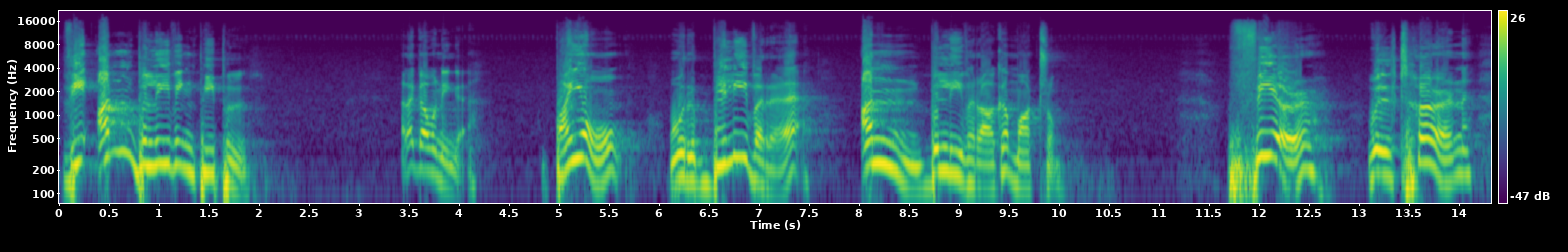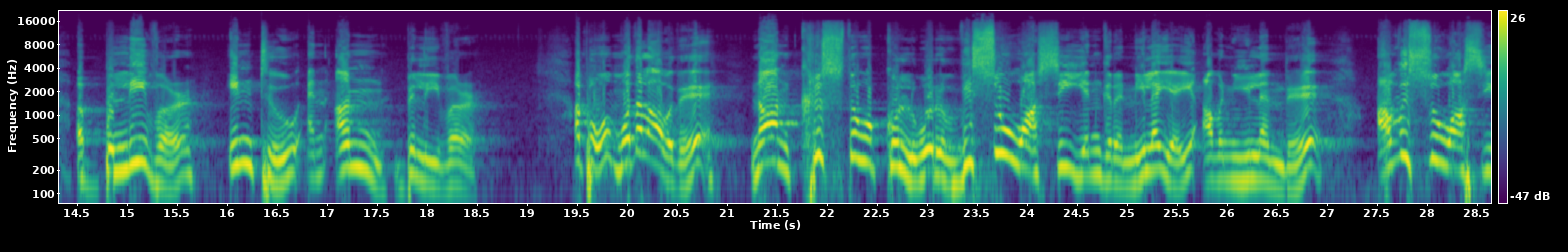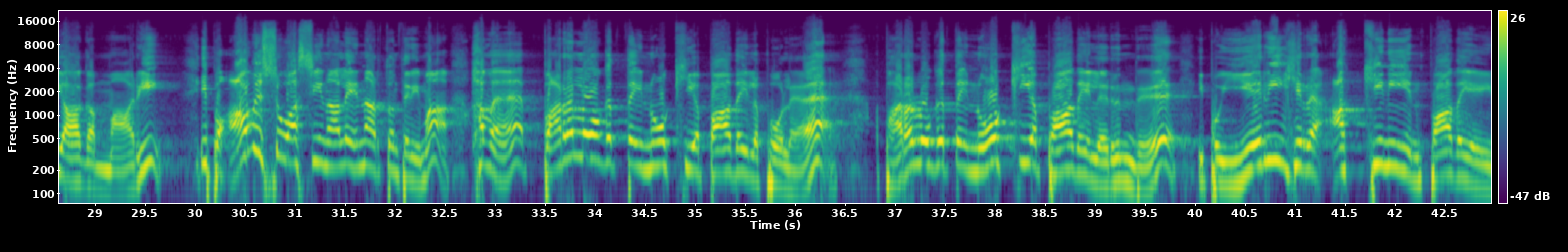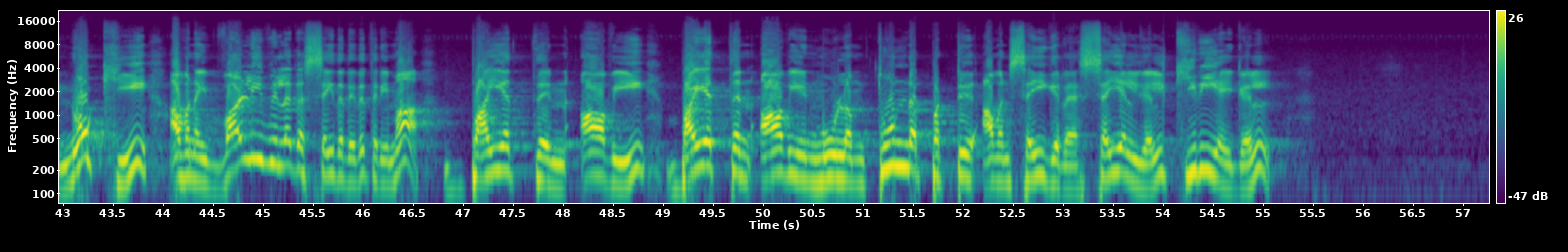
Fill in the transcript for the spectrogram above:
தி அன்பிலீவிங் பீப்புள் அதை கவனிங்க. பயம் ஒரு பிலீவரை அன்பிலீவராக மாற்றும். Fear will turn a believer into an unbeliever அப்போ முதலாவது நான் கிறிஸ்துவுக்குள் ஒரு விசுவாசி என்கிற நிலையை அவன் இழந்து அவிசுவாசியாக மாறி இப்போ அவிசுவாசினால என்ன அர்த்தம் தெரியுமா? அவன் பரலோகத்தை நோக்கிய பாதையில போல பரலோகத்தை நோக்கிய பாதையிலிருந்து இப்போ எரிகிற அக்கினியின் பாதையை நோக்கி அவனை வழி விலக செய்தது எது தெரியுமா? பயத்தின் ஆவி பயத்தின் ஆவியின் மூலம் தூண்டப்பட்டு அவன் செய்கிற செயல்கள் கிரியைகள்.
